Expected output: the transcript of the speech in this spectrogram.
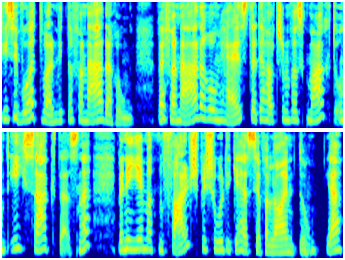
diese Wortwahl mit der Vernaderung, weil Vernaderung heißt, der, hat schon was gemacht und ich sag das. Ne? Wenn ich jemanden falsch beschuldige, heißt es ja Verleumdung. Mhm. Ja?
